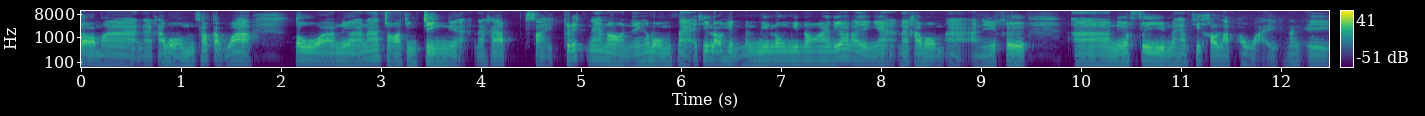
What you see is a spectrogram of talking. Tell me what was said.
จอมานะครับผมเท่ากับว่าตัวเนื้อหน้าจอจริงๆเนี่ยนะครับใส่กริกแน่นอนนะครับผมแต่ที่เราเห็นมันมีลงมีรอยหรืออะไรอย่างเงี้ยนะครับผมอ่าอันนี้คืออ่าเนื้อฟิล์มนะครับที่เขารับเอาไว้นั่นเอง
